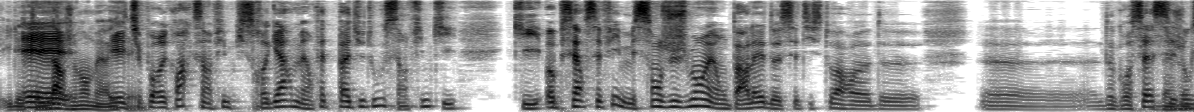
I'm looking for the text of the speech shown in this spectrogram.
il était largement mérité. Et tu pourrais croire que c'est un film qui se regarde, mais en fait pas du tout. C'est un film qui qui observe ses films, mais sans jugement. Et on parlait de cette histoire euh, de euh, de grossesse et donc,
